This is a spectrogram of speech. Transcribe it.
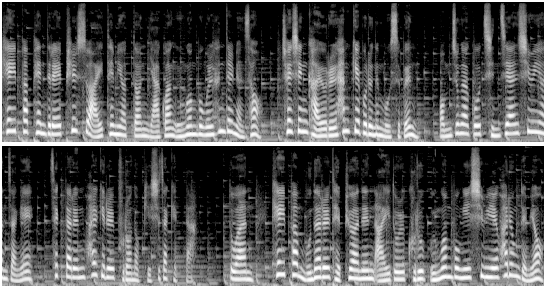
K-팝 팬들의 필수 아이템이었던 야광 응원봉을 흔들면서 최신 가요를 함께 부르는 모습은 엄중하고 진지한 시위 현장에 색다른 활기를 불어넣기 시작했다. 또한 K-팝 문화를 대표하는 아이돌 그룹 응원봉이 시위에 활용되며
